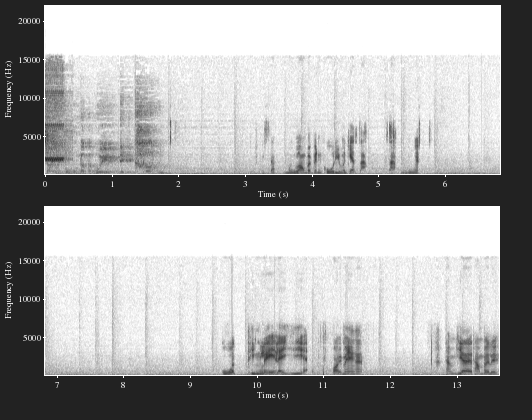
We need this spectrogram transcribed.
ใจพวกนักเวทเด็ดขาดไอ้สัตว์มึงลองไปเป็นกูดิเมื่อกี้สับสับมึงอะกูว่าทิ้งเลยอะไรอย่างเงี้ยปล่อยแม่งอะ ทำเฮียอะไรทำไปเลย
